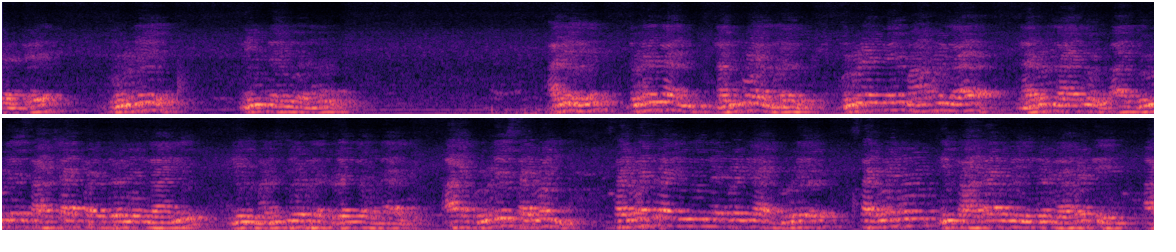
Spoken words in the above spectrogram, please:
అంటే నీ దైవము అని దృఢంగా నమ్ముకోవాలి గురుడు అంటే మామూలుగా నరుడు కాదు ఆ గురుడే సాక్షాత్ పరబ్రహ్మం కానీ నీ మనసులో దృఢంగా ఉండాలి ఆ గురుడే సర్వం సర్వత్రా ఉన్నటువంటి ఆ గురుడే సర్వము నీకు ఆధారం ఉన్నాడు కాబట్టి ఆ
